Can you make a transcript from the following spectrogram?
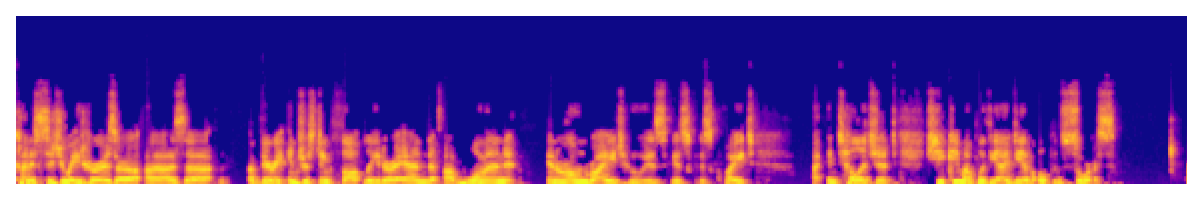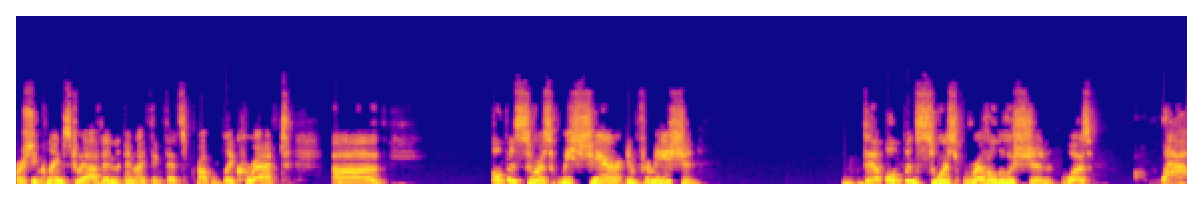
kind of situate her as a as a, a very interesting thought leader and a woman in her own right who is is is quite uh, intelligent. She came up with the idea of open source or she claims to have, and, and I think that's probably correct. Uh, open source, we share information. The open source revolution was wow,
